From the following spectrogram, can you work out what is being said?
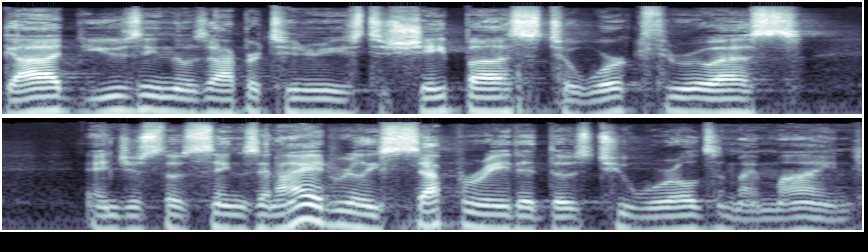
God using those opportunities to shape us, to work through us, and just those things. And I had really separated those two worlds in my mind.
